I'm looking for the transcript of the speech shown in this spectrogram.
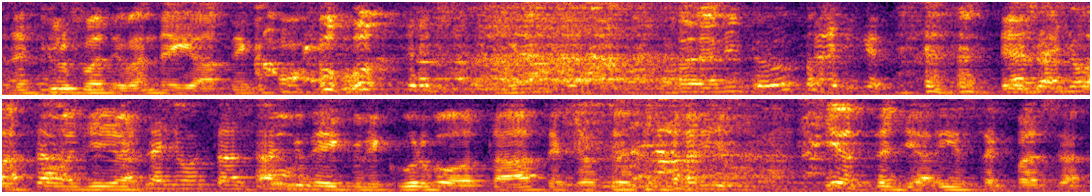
Ez egy külföldi vendégjáték volt. És, Talán Igen. és egy 1800 láttam, hogy ilyen 800 fog nélküli kurva ott állt, és azt mondta, hogy jött egy ilyen részek persze,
